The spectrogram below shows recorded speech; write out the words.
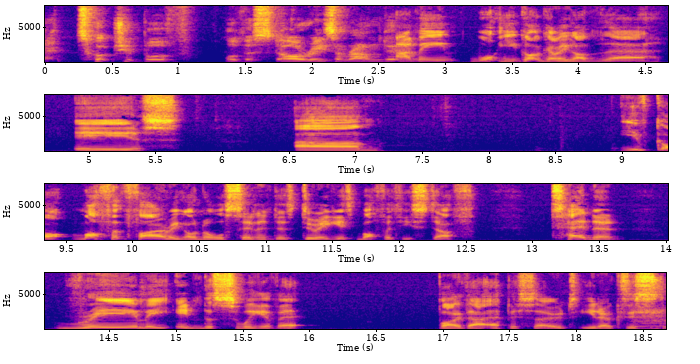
a touch above other stories around it. I mean, what you got going on there is, um, you've got Moffat firing on all cylinders, doing his Moffat stuff. Tennant really in the swing of it by that episode, you know, because this is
